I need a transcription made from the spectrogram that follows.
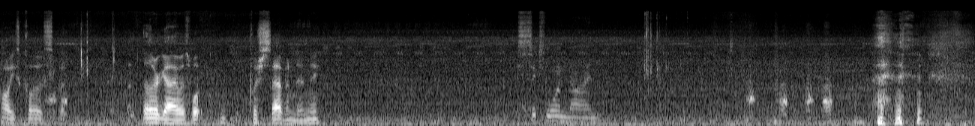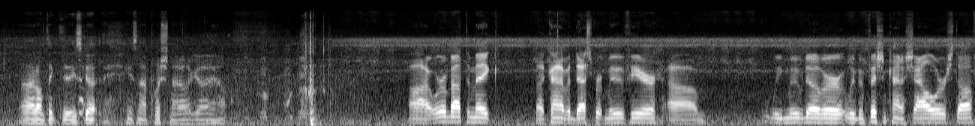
Oh, he's close, but the other guy was what pushed seven, didn't he? Six one nine. I don't think that he's got. He's not pushing that other guy out. All right, we're about to make a kind of a desperate move here. Um, we moved over. We've been fishing kind of shallower stuff,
